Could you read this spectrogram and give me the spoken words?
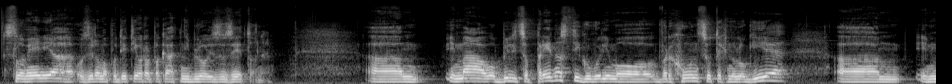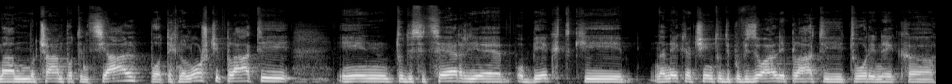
Slovenija oziroma podjetje Evropakat ni bilo izuzeto. Um, ima obilico prednosti, govorimo o vrhuncu tehnologije, um, ima močan potencial po tehnološki plati. In tudi sicer je objekt, ki na nek način tudi po vizualni plati tvori nek uh,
